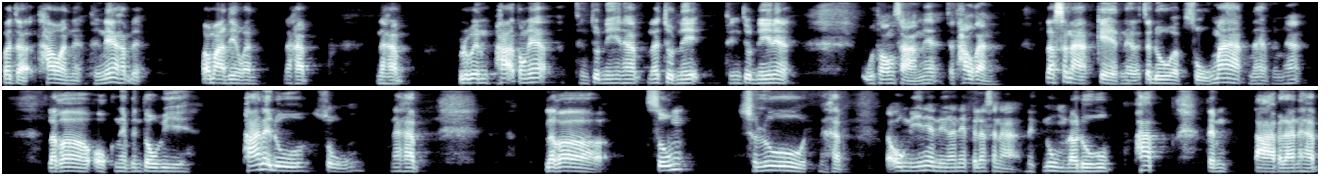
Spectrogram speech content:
ก็จะเท่ากันเนี่ย ถึงเนี้ยครับเนี่ย ประมาณเดียวกันนะครับ นะครับ บริเวณพระตรงเนี้ย ถึงจุดนี้นะครับ และจุดนี้ถึงจุดนี้เนี่ย อู่ทองสามเนี่ยจะเท่ากัน ลักษณะเกตเนี่ยจะดูแบบสูงมากนะครับเห็นไหมฮะ แล้วก็อกเนี่ยเป็นตัววีพระเนี่ยดูสูงนะครับ แล้วก็ซุ้มชลูดนะครับ แต่องค์นี้เนี่ยเนื้อเนี่ยเป็นลักษณะหนึกนุ่มเราดู ภาพเต็มตาไปแล้วนะครับ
